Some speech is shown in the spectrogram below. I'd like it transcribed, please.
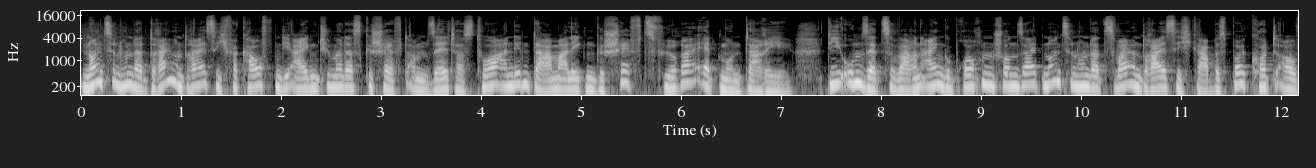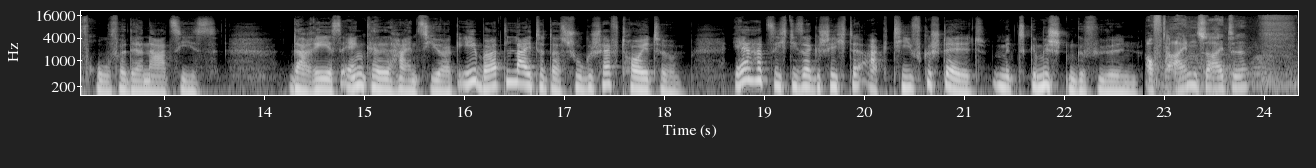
1933 verkauften die Eigentümer das Geschäft am Selters Tor an den damaligen Geschäftsführer Edmund Daré. Die Umsätze waren eingebrochen, schon seit 1932 gab es Boykottaufrufe der Nazis. Darés Enkel Heinz-Jörg Ebert leitet das Schuhgeschäft heute. Er hat sich dieser Geschichte aktiv gestellt, mit gemischten Gefühlen. Auf der einen Seite,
